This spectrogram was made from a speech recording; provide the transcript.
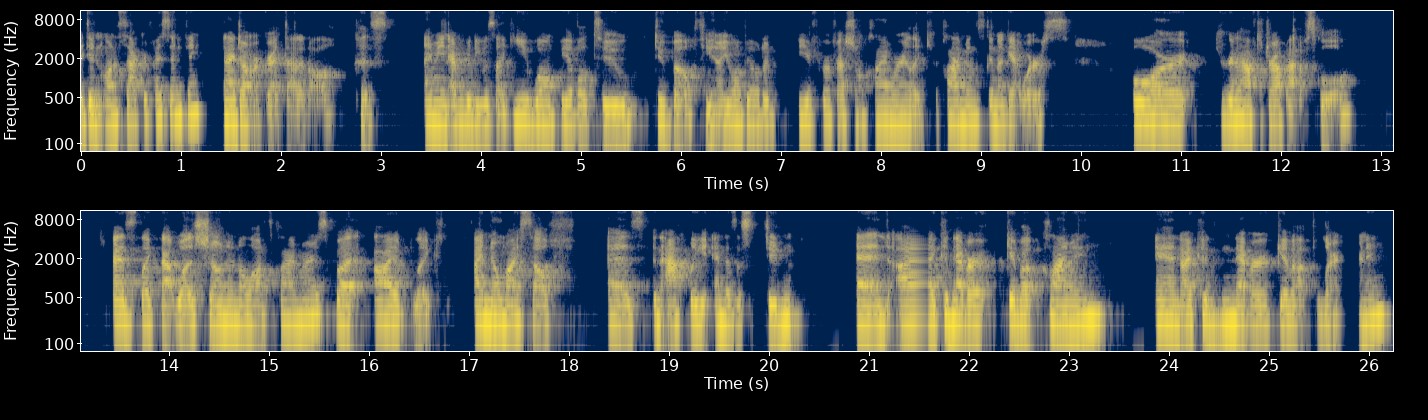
I didn't want to sacrifice anything, and I don't regret that at all. Because I mean, everybody was like, "You won't be able to do both. You know, you won't be able to be a professional climber. Like your climbing's gonna get worse, or you're gonna have to drop out of school." As like that was shown in a lot of climbers, but I like I know myself as an athlete and as a student, and I could never give up climbing and I could never give up learning.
